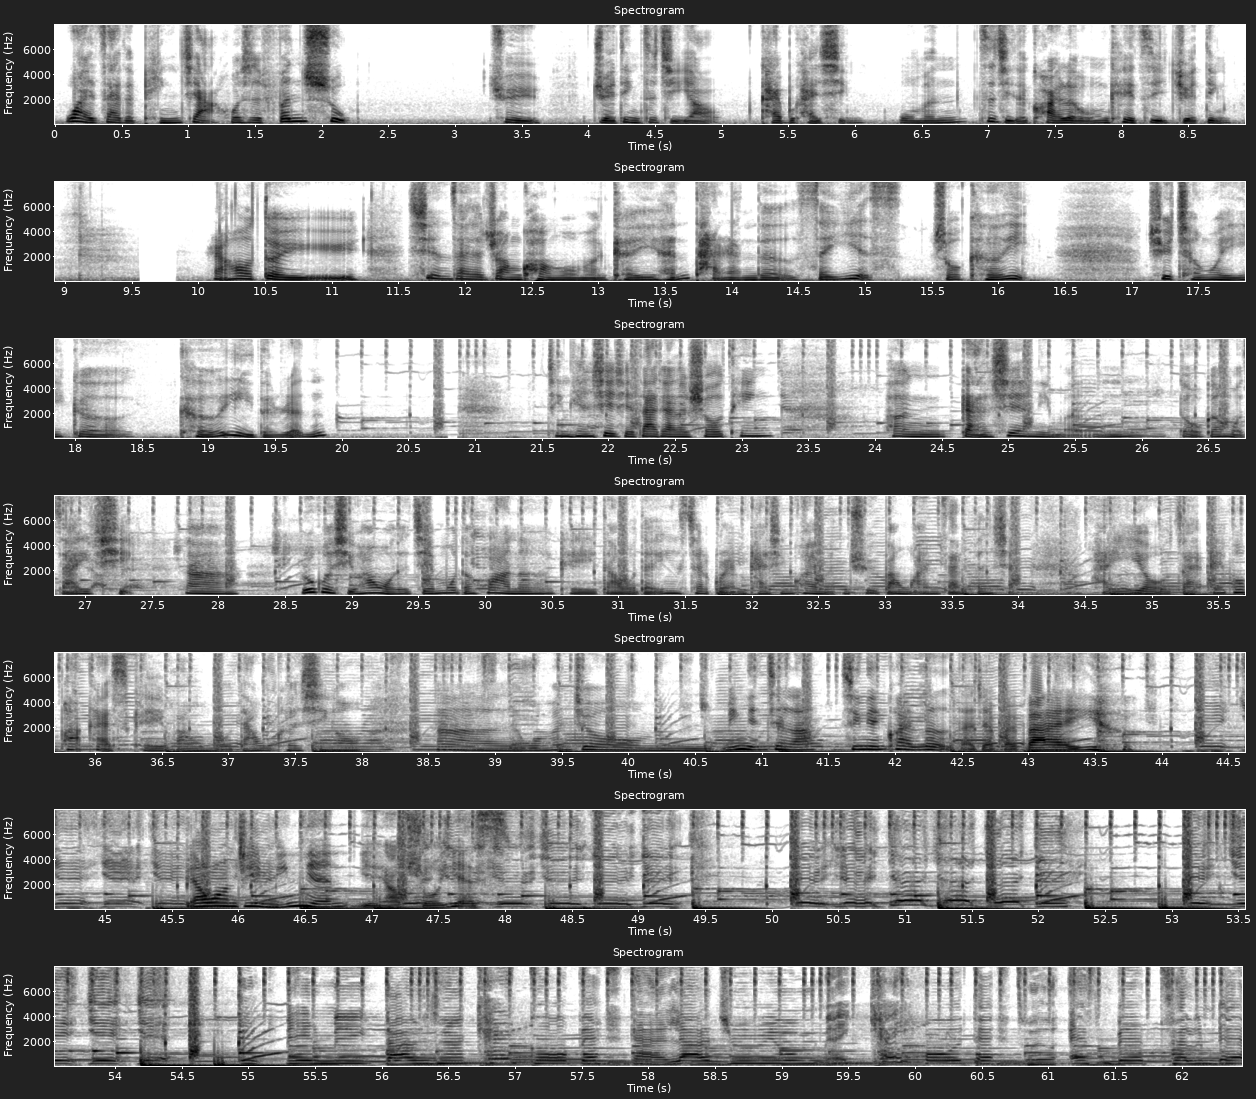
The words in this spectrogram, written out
外在的评价或是分数去决定自己要开不开心。我们自己的快乐，我们可以自己决定。然后，对于现在的状况，我们可以很坦然的 say yes，说可以去成为一个可以的人。今天谢谢大家的收听，很感谢你们都跟我在一起。那如果喜欢我的节目的话呢，可以到我的 Instagram 开心快门去帮我按赞分享，还有在 Apple Podcast 可以帮我打五颗星哦。那我们就明年见啦，新年快乐，大家拜拜！不要忘记明年也要说 yes。Tell him that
